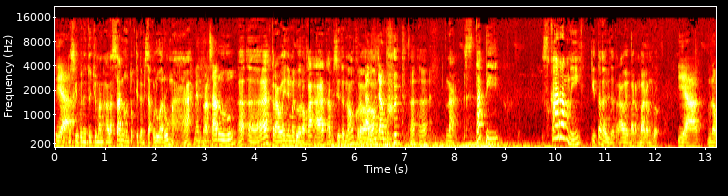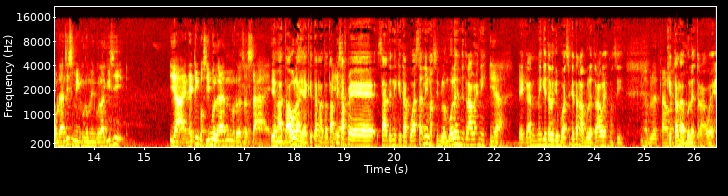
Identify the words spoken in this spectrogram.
Iya. Meskipun itu cuma alasan untuk kita bisa keluar rumah. Main perang sarung. Heeh, terawihnya cuma dua rakaat, abis itu nongkrong. Aku cabut. Heeh. Nah, tapi sekarang nih kita nggak bisa terawih bareng-bareng bro. Ya, mudah-mudahan sih seminggu dua minggu lagi sih. Ya, anything possible kan, udah selesai. Ya nggak tahu lah ya kita nggak tahu. Tapi Iya. sampai saat ini kita puasa nih masih belum boleh nih terawih nih. Iya, Ya kan? Nih kita lagi puasa kita nggak boleh terawih masih. nggak boleh tahu. Kita nggak boleh terawih.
